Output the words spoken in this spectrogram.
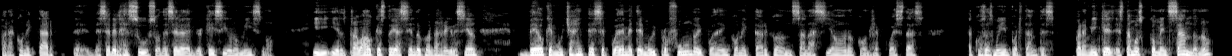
para conectar, de, ser el Jesús o de ser el Edgar Casey uno mismo. Y, y, el trabajo que estoy haciendo con la regresión, veo que mucha gente se puede meter muy profundo y pueden conectar con sanación o con respuestas a cosas muy importantes. Para mí que estamos comenzando, ¿no?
